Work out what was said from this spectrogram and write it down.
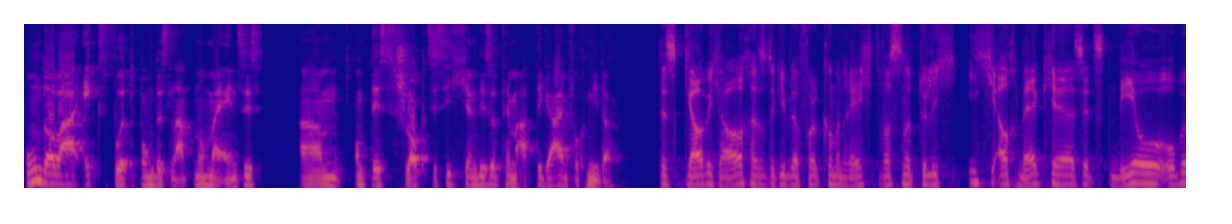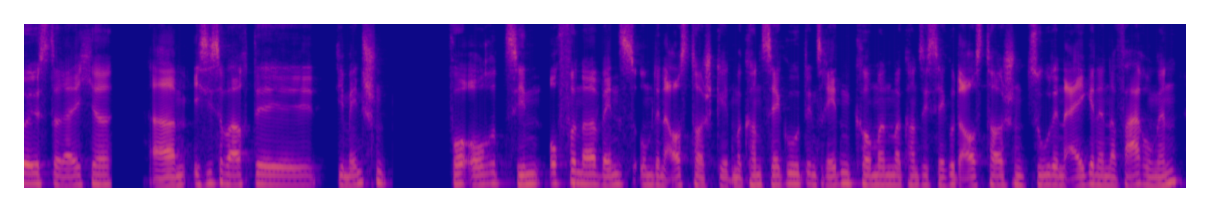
und aber auch Exportbundesland Nummer eins ist. Ähm, und das schlagt sich sicher in dieser Thematik auch einfach nieder. Das glaube ich auch, also da gebe ich auch vollkommen recht. Was natürlich ich auch merke als jetzt Neo-Oberösterreicher, ähm, es ist aber auch die, die Menschen vor Ort sind offener, wenn es um den Austausch geht. Man kann sehr gut ins Reden kommen, man kann sich sehr gut austauschen zu den eigenen Erfahrungen.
